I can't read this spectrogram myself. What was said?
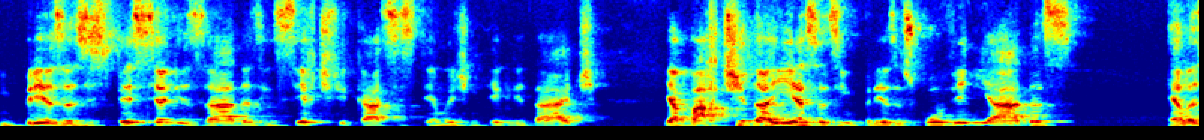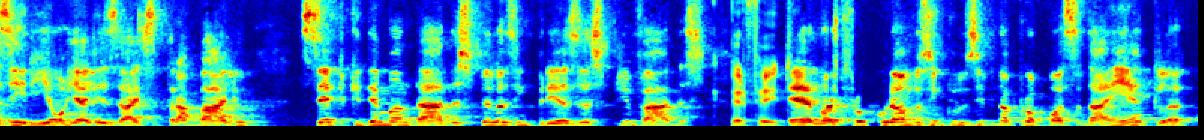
empresas especializadas em certificar sistemas de integridade, e a partir daí essas empresas conveniadas elas iriam realizar esse trabalho sempre que demandadas pelas empresas privadas. Perfeito. É, nós procuramos, inclusive na proposta da ENCLA,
